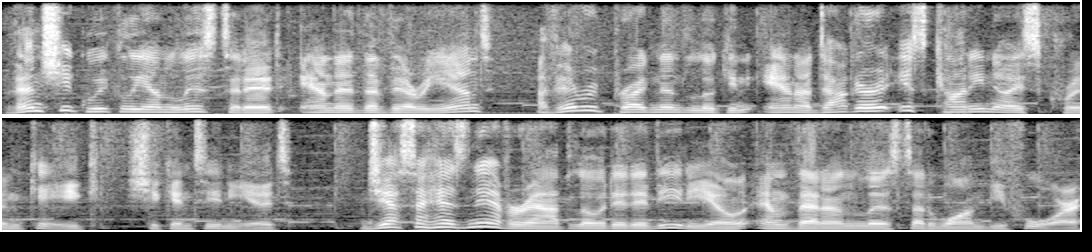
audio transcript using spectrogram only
Then she quickly unlisted it, and at the very end, a very pregnant-looking Anna Duggar is cutting ice cream cake, she continued. Jessa has never uploaded a video and then unlisted one before.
